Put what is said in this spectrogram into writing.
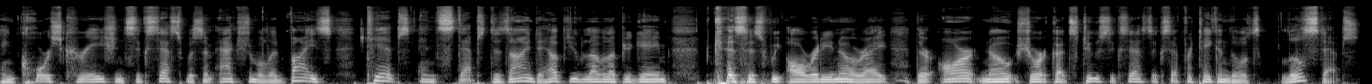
and course creation success with some actionable advice, tips, and steps designed to help you level up your game. Because as we already know, right, there are no shortcuts to success except for taking those little steps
